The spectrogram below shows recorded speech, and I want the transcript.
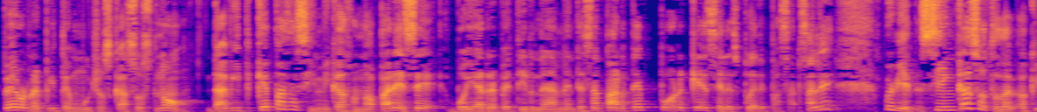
pero repito, en muchos casos no. David, ¿qué pasa si en mi caso no aparece? Voy a repetir nuevamente esa parte porque se les puede pasar, ¿sale? Muy bien, si en caso todavía... Ok,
